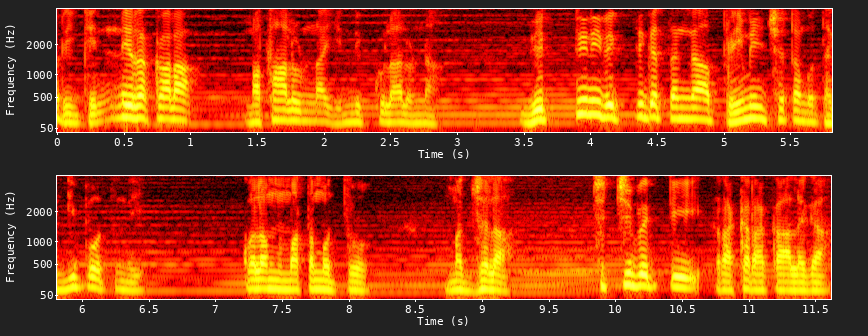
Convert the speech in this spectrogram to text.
మరి ఇంకెన్ని రకాల మతాలున్నా ఎన్ని కులాలున్నా వ్యక్తిని వ్యక్తిగతంగా ప్రేమించటము తగ్గిపోతుంది. కులం మతముతో మధ్యలో చిచ్చుపెట్టి రకరకాలుగా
